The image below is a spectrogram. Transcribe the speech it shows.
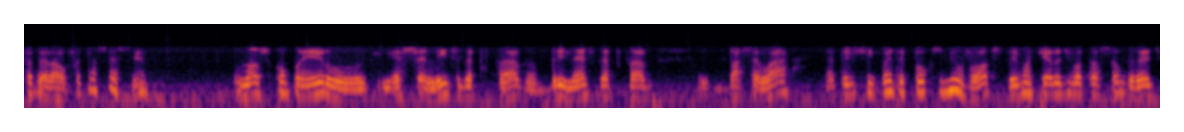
federal, foi para 60 o nosso companheiro, excelente deputado, brilhante deputado Bacelar, né, teve 50 e poucos mil votos, teve uma queda de votação grande.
